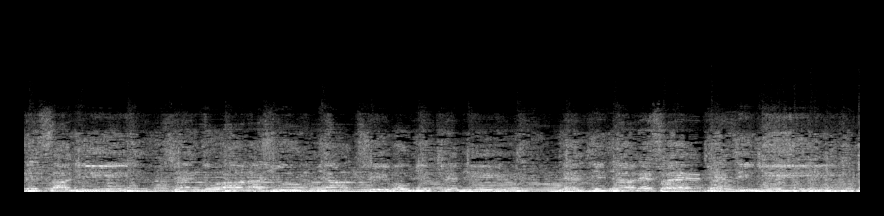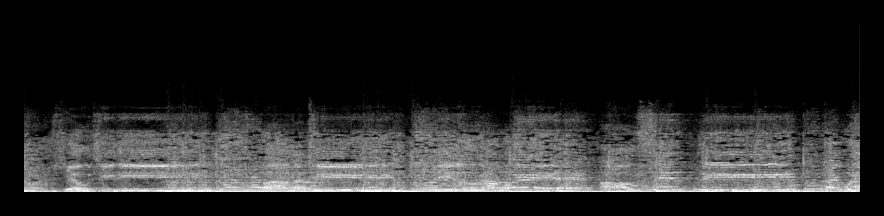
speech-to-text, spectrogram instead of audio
သစ္စာညီရန်သူအာဏာယူမြခြေမုံမြင့်ခြင်းညီဉာဏ်ပညာနဲ့ဆွဲပြည့်စည်ညီ ယုံကြည်သည်ဘာမထီပြည်သူကမွေးတဲ့အောင်စစ်သည်တိုက်ဝဲ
